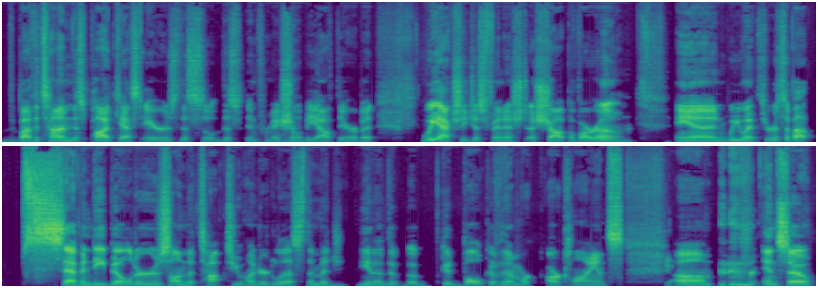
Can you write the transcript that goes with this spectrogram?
By the time this podcast airs, this this information will be out there. But we actually just finished a shop of our own, and we went through. It's about 70 builders on the top 200 list the you know the a good bulk of them were our clients yeah. um, and so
